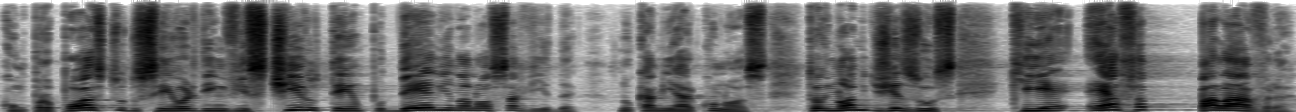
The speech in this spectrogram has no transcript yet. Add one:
com o propósito do Senhor de investir o tempo dele na nossa vida, no caminhar com nós. Então, em nome de Jesus, que é essa palavra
